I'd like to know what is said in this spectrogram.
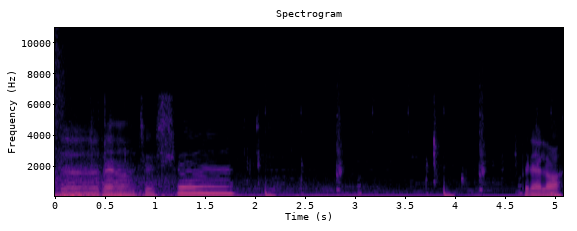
เธอเราจะฉันไปไหนแล้วอะ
